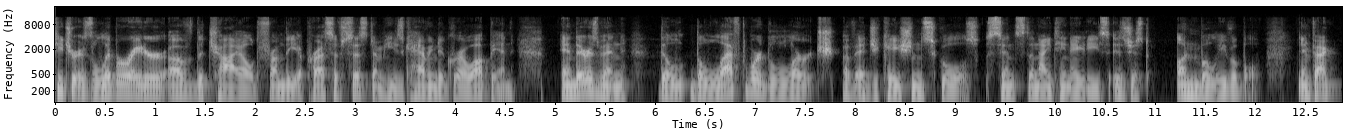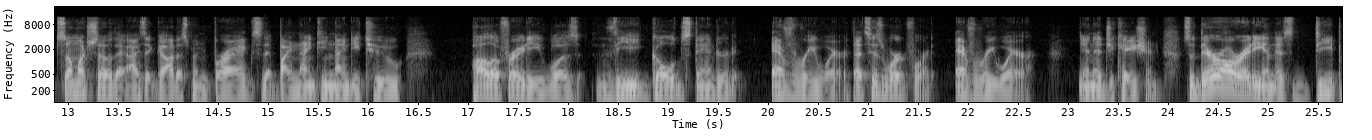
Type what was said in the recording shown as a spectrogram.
teacher is liberator of the child from the oppressive system he's having to grow up in. And there's been the the leftward lurch of education schools since the 1980s is just unbelievable. In fact, so much so that Isaac Gottesman brags that by 1992, Paulo Freire was the gold standard everywhere. That's his word for it, everywhere in education. So they're already in this deep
